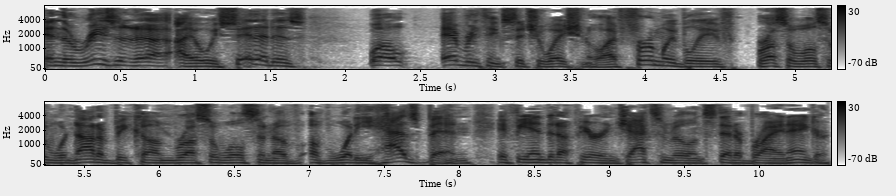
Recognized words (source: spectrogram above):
And the reason I always say that is, well, everything's situational. I firmly believe Russell Wilson would not have become Russell Wilson of, of what he has been if he ended up here in Jacksonville instead of Bryan Anger.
